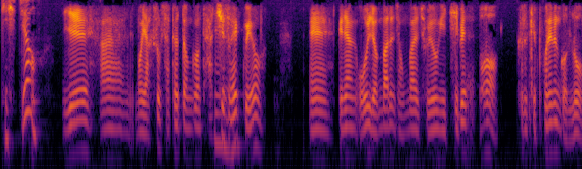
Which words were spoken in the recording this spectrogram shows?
계시죠? 예, 아, 뭐 약속 잡혔던 거다 네. 취소했고요. 예, 그냥 올 연말은 정말 조용히 집에서 그렇게 보내는 걸로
